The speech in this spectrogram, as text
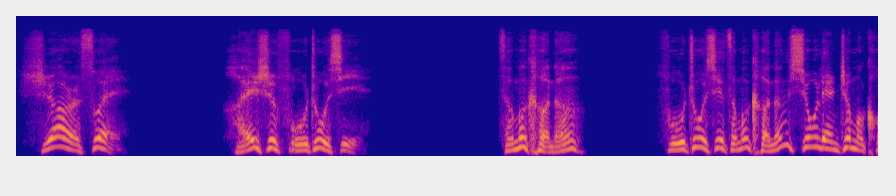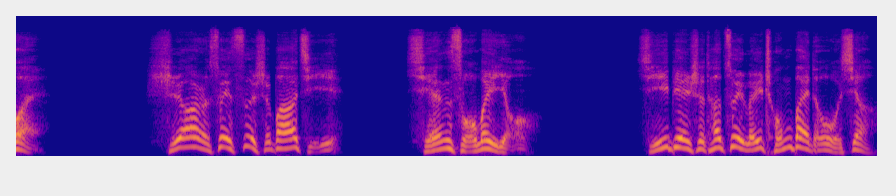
十二岁，还是辅助系？怎么可能？辅助系怎么可能修炼这么快？十二岁四十八级，前所未有。即便是他最为崇拜的偶像。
